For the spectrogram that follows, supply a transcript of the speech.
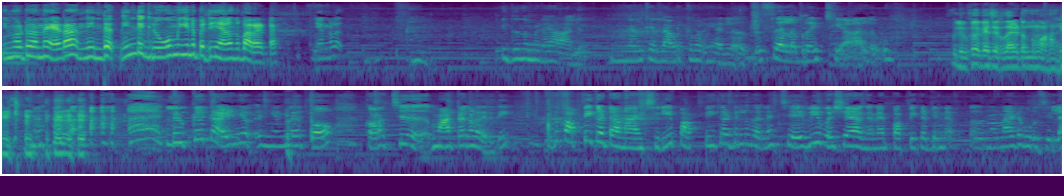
ഇങ്ങോട്ട് വന്ന. എടാ നിന്റെ നിന്റെ ഗ്രൂമിങ്ങിനെ പറ്റി ഞാനൊന്ന് പറയട്ടെ. ഞങ്ങൾ ഇത് നമ്മുടെ ആലു. നിങ്ങൾക്ക് എല്ലാവർക്കും അറിയാലോ ഇത് സെലിബ്രേറ്റ് ചെയ്യാലോ. ലുക്കൊക്കെ ചെറുതായിട്ടൊന്ന് മാറിയിട്ടുണ്ട്. ലുക്ക് കഴിഞ്ഞ് ഞങ്ങളിപ്പോ കുറച്ച് മാറ്റങ്ങൾ വരുത്തി. ഇത് പപ്പിക്കട്ടാണ് ആക്ച്വലി. പപ്പിക്കട്ടിൽ തന്നെ ചെവി പക്ഷെ അങ്ങനെ പപ്പിക്കട്ടിന്റെ നന്നായിട്ട് കുറിച്ചില്ല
